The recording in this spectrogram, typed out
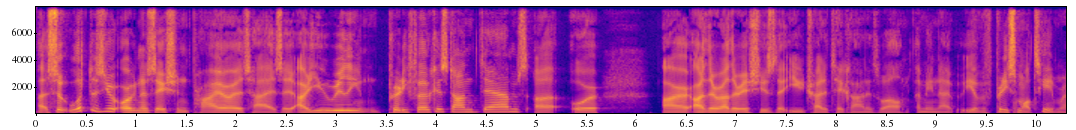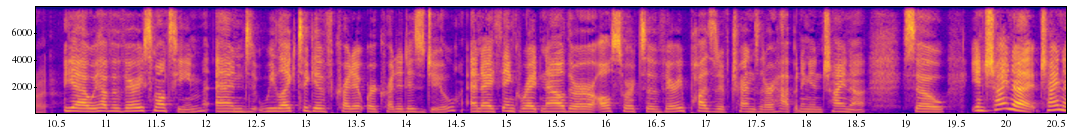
Uh, so, what does your organization prioritize? Are you really pretty focused on dams, uh, or are are there other issues that you try to take on as well? I mean, you have a pretty small team, right? Yeah, we have a very small team, and we like to give credit where credit is due. And I think right now there are all sorts of very positive trends that are happening in China. So in China, China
